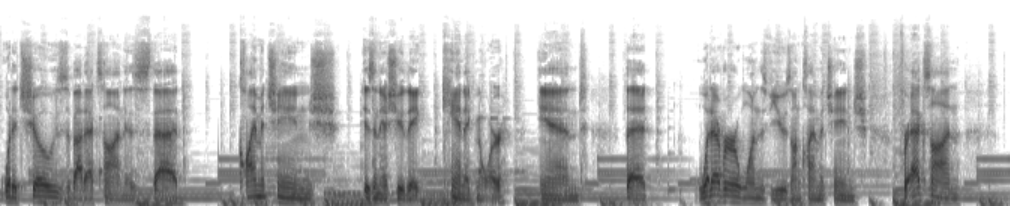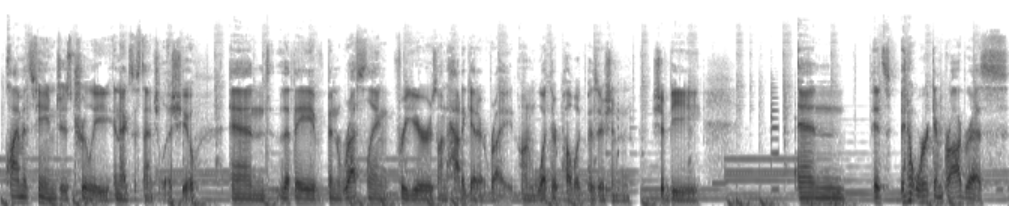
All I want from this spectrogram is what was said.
what it shows about Exxon is that climate change is an issue they can't ignore, and that whatever one's views on climate change, for Exxon, climate change is truly an existential issue. And that they've been wrestling for years on how to get it right, on what their public position should be. And it's been a work in progress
